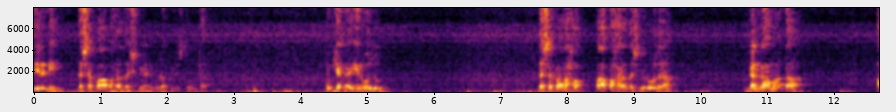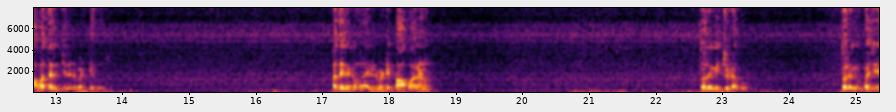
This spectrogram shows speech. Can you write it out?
దీనిని దశపాపహర దశమి అని కూడా పిలుస్తూ ఉంటారు. ముఖ్యంగా ఈరోజు దశపాహ పాపహర దశమి రోజున గంగామాత అవతరించినటువంటి రోజు. పది రకములైనటువంటి పాపాలను తొలగించుటకు తొలగింపజే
